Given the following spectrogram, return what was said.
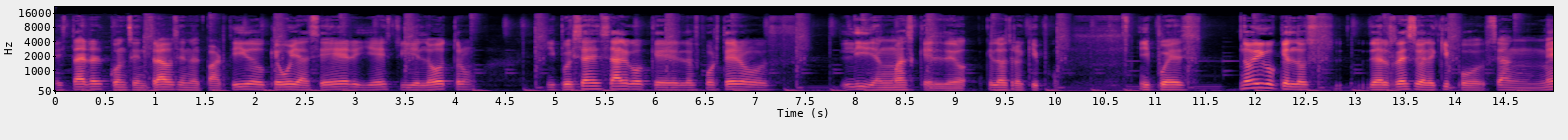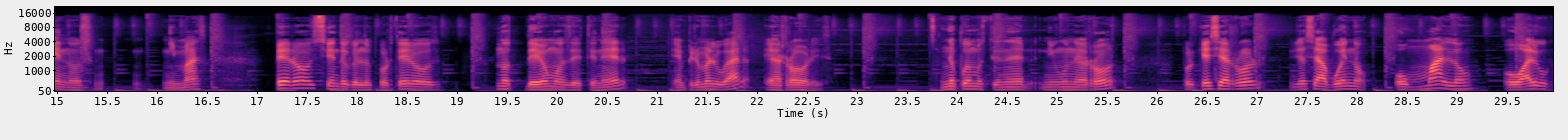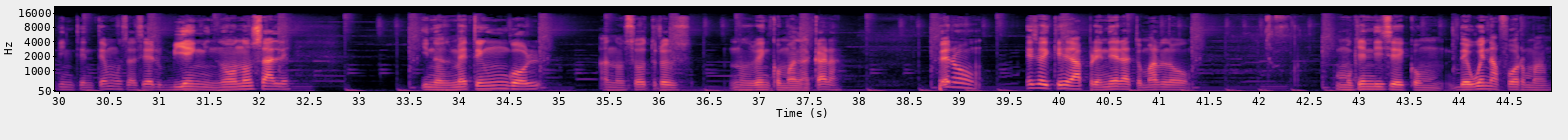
estar concentrados en el partido, qué voy a hacer y esto y el otro. Y pues es algo que los porteros lidian más que el, otro equipo. Y pues no digo que los del resto del equipo sean menos ni más, pero siento que los porteros no debemos de tener, en primer lugar, errores. No podemos tener ningún error, porque ese error, ya sea bueno o malo, o algo que intentemos hacer bien y no nos sale y nos meten un gol, a nosotros nos ven con mala cara. Pero eso hay que aprender a tomarlo, como quien dice, con, de buena forma.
